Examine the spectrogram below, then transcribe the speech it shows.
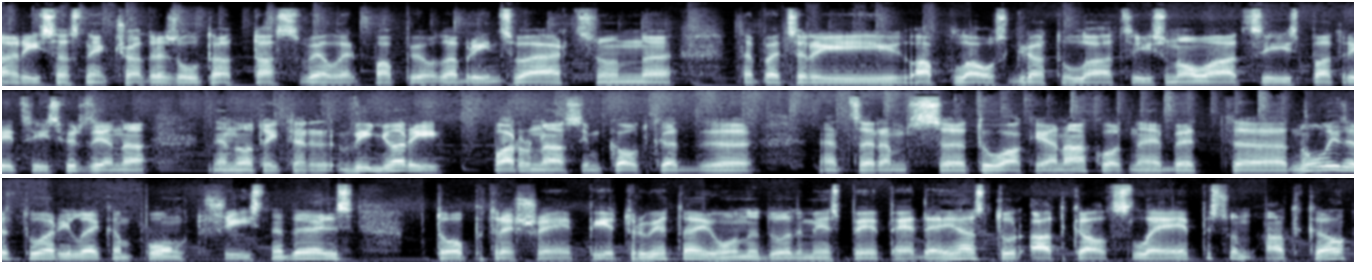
arī sasniegt šādu rezultātu, tas vēl ir papildu abrīns vērts. Un, eh, tāpēc arī aplausus, gratulācijas un ovācijas Patricijas virzienā. Noteikti ar viņu arī parunāsim kaut kad, eh, cerams, tuvākajā nākotnē. Bet eh, nu, līdz ar to arī liekam punktu šīs nedēļas top trešajai pieturvietai un dodamies pie pēdējās. Tur atkal slēpes un atkal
